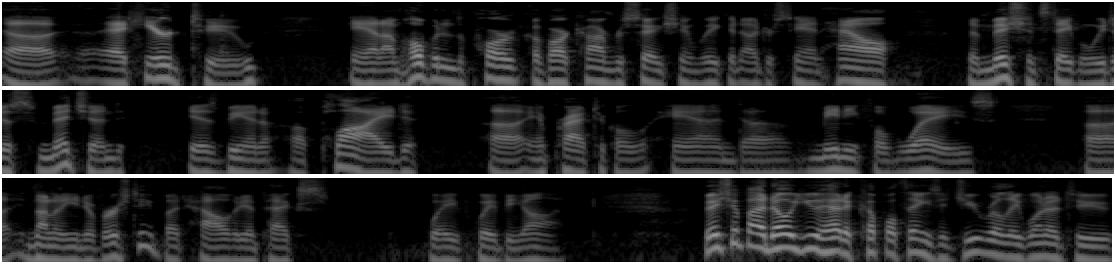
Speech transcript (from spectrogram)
uh, adhered to. And I'm hoping in the part of our conversation we can understand how the mission statement we just mentioned is being applied uh, in practical and uh, meaningful ways, uh, not only university, but how it impacts way, way beyond. Bishop, I know you had a couple things that you really wanted to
